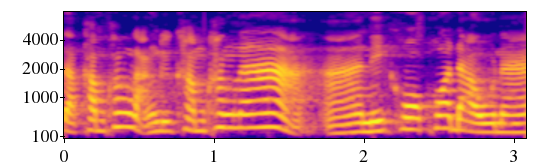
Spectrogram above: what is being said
จากคำข้างหลังหรือคำข้างหน้าอ่านี่ข้อข้อเดานะ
